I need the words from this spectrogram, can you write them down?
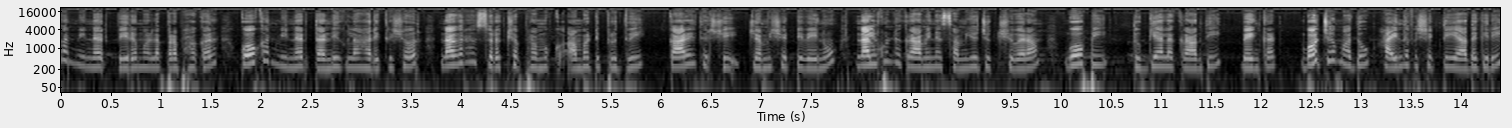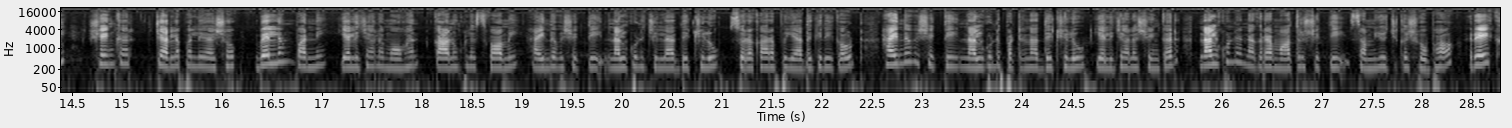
convener Veeramalla Prabhakar co convener Dandigula Harikishore నగర సురక్ష ప్రముఖ్ అంబటి పృథ్వీ కార్యదర్శి జమిశెట్టి వేణు నల్గొండ గ్రామీణ సంయోజక్ శివరాం గోపి దుగ్గ్యాల క్రాంతి వెంకట్ బొజ్జ మధు హైందవ శక్తి యాదగిరి శంకర్ చర్లపల్లి అశోక్ బెల్లం పన్ని ఎలిజాల మోహన్ కానుకుల స్వామి హైందవ శక్తి నల్గొండ జిల్లా అధ్యక్షులు సురకారపు యాదగిరి గౌడ్ హైందవ శక్తి నల్గొండ పట్టణాధ్యక్షులు ఎలిజాల శంకర్ నల్గొండ నగర మాతృశక్తి సంయోజక శోభ రేఖ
